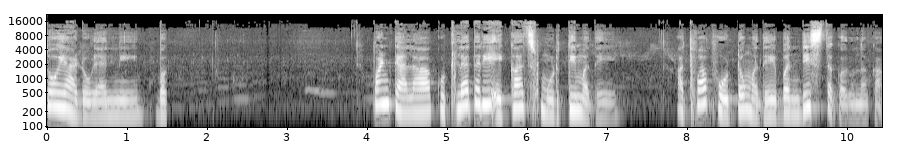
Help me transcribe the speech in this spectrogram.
तो या डोळ्यांनी बघ. पण त्याला कुठल्या तरी एकाच मूर्तीमध्ये अथवा फोटोमध्ये बंदिस्त करू नका.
